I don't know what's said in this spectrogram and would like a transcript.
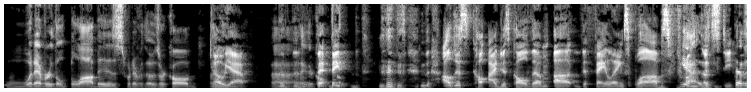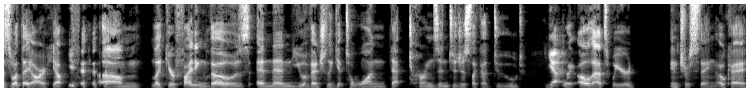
whatever the blob is, whatever those are called. Oh yeah. Uh, I think they're They- called. they- I'll just call. I just call them uh, the phalanx blobs. From yeah, that's, that is what they are. Yep. Yeah. um like you're fighting those and then you eventually get to one that turns into just like a dude Yep. You're like oh that's weird interesting okay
